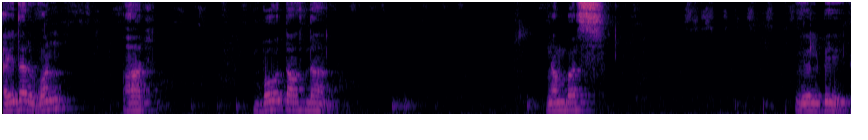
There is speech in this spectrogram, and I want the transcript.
either one or both of the numbers will be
